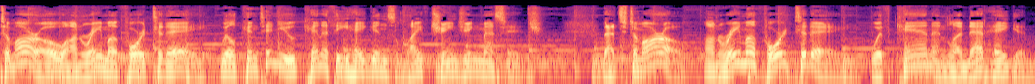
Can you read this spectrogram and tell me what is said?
Tomorrow on Rhema for Today, we'll continue Kenneth E. Hagin's life changing message. That's tomorrow on Rhema for Today with Ken and Lynette Hagin.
